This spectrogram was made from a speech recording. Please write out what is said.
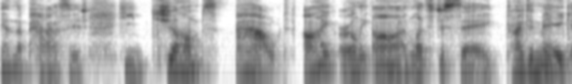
in the passage. He jumps out. I early on, let's just say, tried to make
